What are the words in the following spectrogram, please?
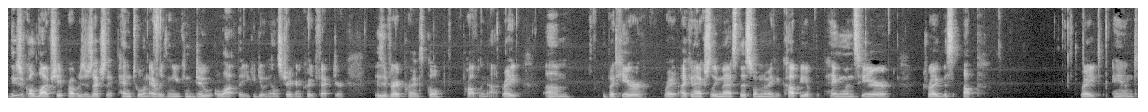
these are called live shape properties. There's actually a pen tool and everything. You can do a lot that you can do in Illustrator and create vector. Is it very practical? Probably not, right? Um, but here, right, I can actually mask this. So I'm going to make a copy of the penguins here, drag this up, right, and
